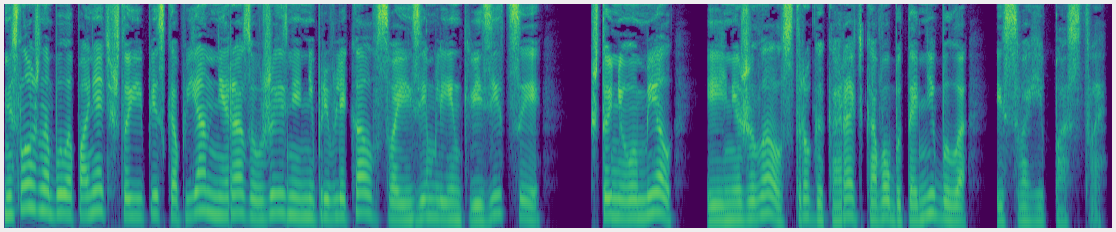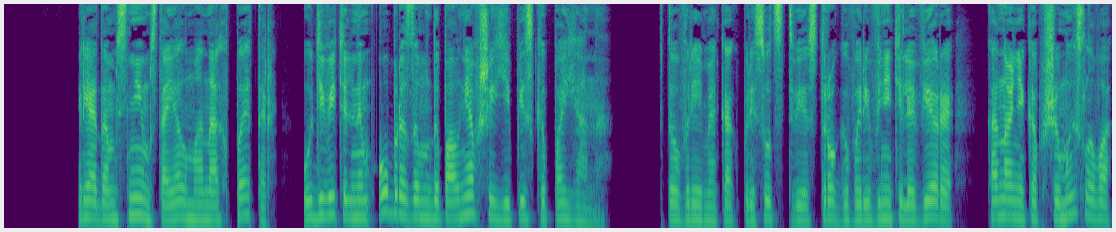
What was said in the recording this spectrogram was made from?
несложно было понять, что епископ Ян ни разу в жизни не привлекал в свои земли инквизиции, что не умел и не желал строго карать кого бы то ни было из своей паствы. Рядом с ним стоял монах Петер, удивительным образом дополнявший епископа Яна в то время как присутствие строгого ревнителя веры каноника Пшемыслова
